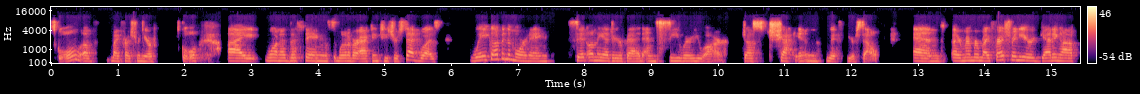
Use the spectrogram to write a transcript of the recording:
school, of my freshman year of school, I one of the things one of our acting teachers said was wake up in the morning, sit on the edge of your bed and see where you are just check in with yourself. And I remember my freshman year getting up,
